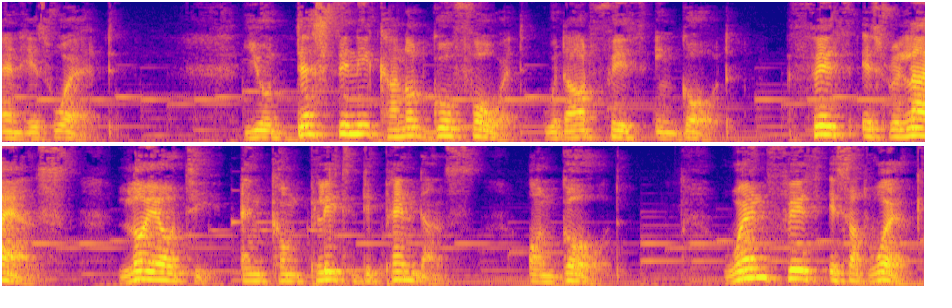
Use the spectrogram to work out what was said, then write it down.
and His Word. Your destiny cannot go forward without faith in God. Faith is reliance, loyalty, and complete dependence on God. When faith is at work,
